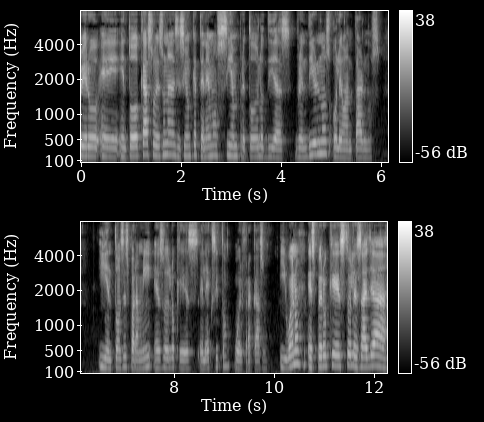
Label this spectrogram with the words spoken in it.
pero eh, en todo caso es una decisión que tenemos siempre, todos los días, rendirnos o levantarnos. Y entonces para mí eso es lo que es el éxito o el fracaso. Y bueno, espero que esto les haya,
